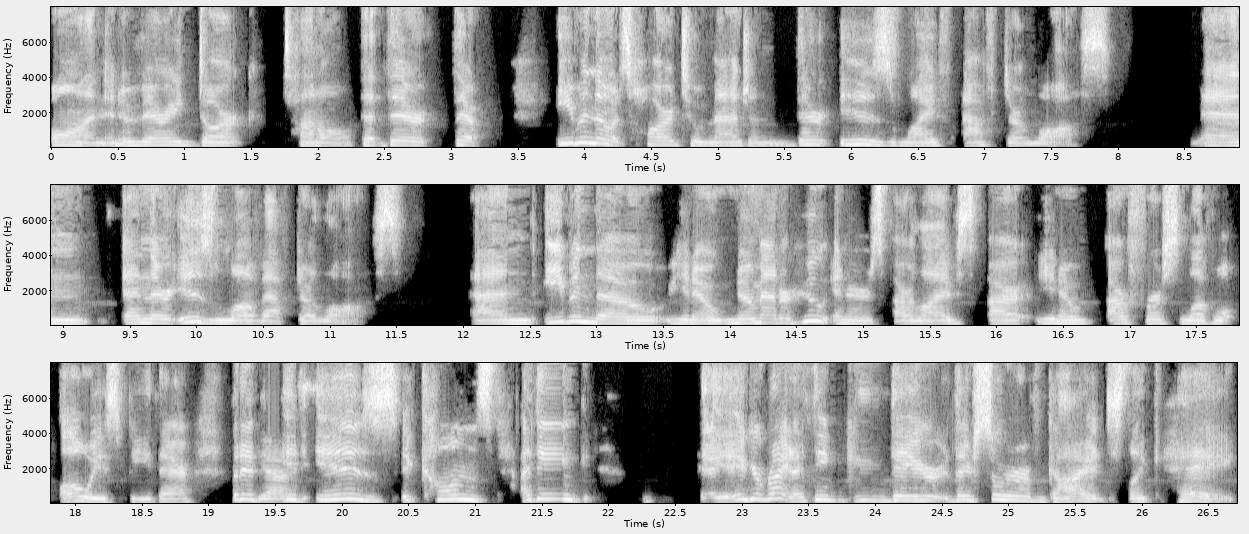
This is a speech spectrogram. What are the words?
on in a very dark tunnel that there there even though it's hard to imagine there is life after loss. And and there is love after loss and even though you know no matter who enters our lives our you know our first love will always be there. But it yes. it is it comes i think you're right. I think they're they're sort of guides like hey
